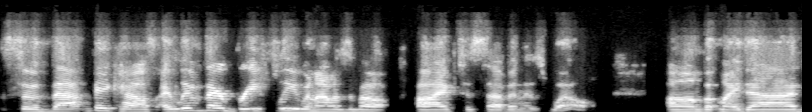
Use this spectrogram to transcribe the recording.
So that big house, I lived there briefly when I was about five to seven as well. Um, but my dad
